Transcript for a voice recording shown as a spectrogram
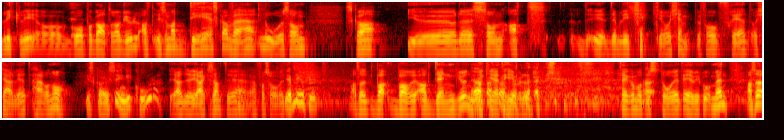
lykkelig og gå på gater av gull. At, liksom at det skal være noe som skal gjøre det sånn at det blir kjekkere å kjempe for fred og kjærlighet her og nå. Vi skal jo synge i kor, da. Ja, det, ja ikke sant? Det er for så vidt. Det blir jo fint. Altså, ba, Bare av den grunn vil ikke jeg til himmelen. Tenk å måtte Nei. stå i et evig kor. Men altså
